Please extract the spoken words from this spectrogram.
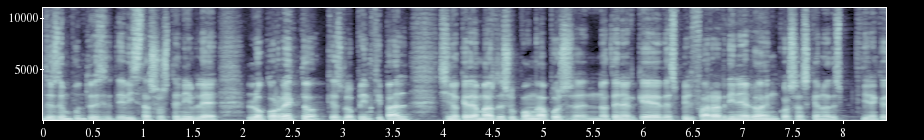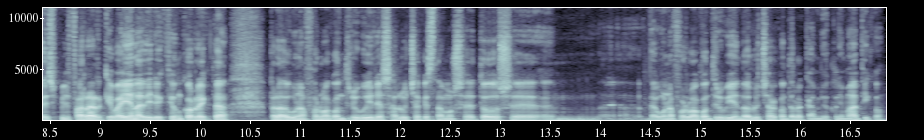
desde un punto de vista sostenible lo correcto, que es lo principal, sino que además le suponga pues, eh, no tener que despilfarrar dinero en cosas que no tiene que despilfarrar, que vaya en la dirección correcta para de alguna forma contribuir a esa lucha que estamos eh, todos de alguna forma contribuyendo a luchar contra el cambio climático.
